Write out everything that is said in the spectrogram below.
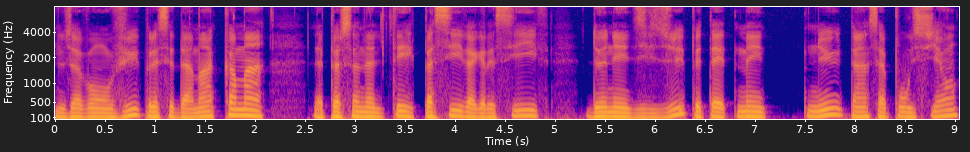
nous avons vu précédemment comment la personnalité passive-agressive d'un individu peut être maintenue dans sa position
